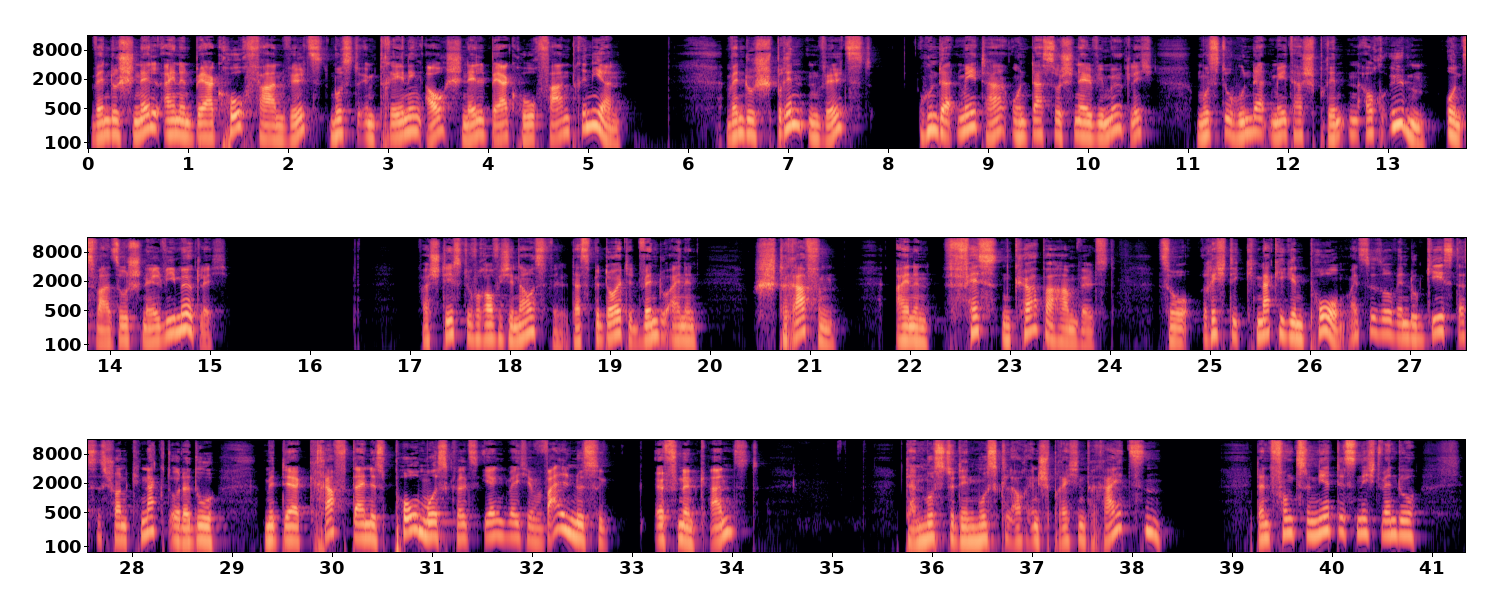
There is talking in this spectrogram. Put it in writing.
Wenn du schnell einen Berg hochfahren willst, musst du im Training auch schnell Berg hochfahren trainieren. Wenn du sprinten willst, 100 Meter und das so schnell wie möglich, musst du 100 Meter Sprinten auch üben. Und zwar so schnell wie möglich. Verstehst du, worauf ich hinaus will? Das bedeutet, wenn du einen straffen, einen festen Körper haben willst, so richtig knackigen Po, weißt du so, wenn du gehst, dass es schon knackt oder du mit der Kraft deines Po-Muskels irgendwelche Walnüsse öffnen kannst, dann musst du den Muskel auch entsprechend reizen dann funktioniert es nicht, wenn du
